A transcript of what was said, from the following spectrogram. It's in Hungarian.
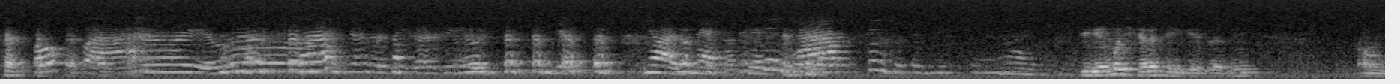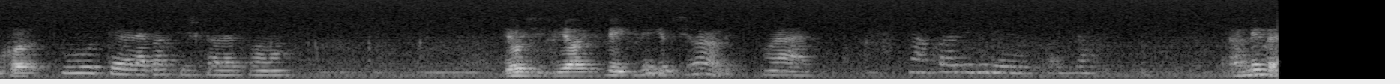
Hát, Igen, most kell fényképezni, amikor... Hú, tényleg azt is kellett volna. Jó, hogy fia és végig csinálni? Hát. Na, akkor addig időjük hozzá. Hát mi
